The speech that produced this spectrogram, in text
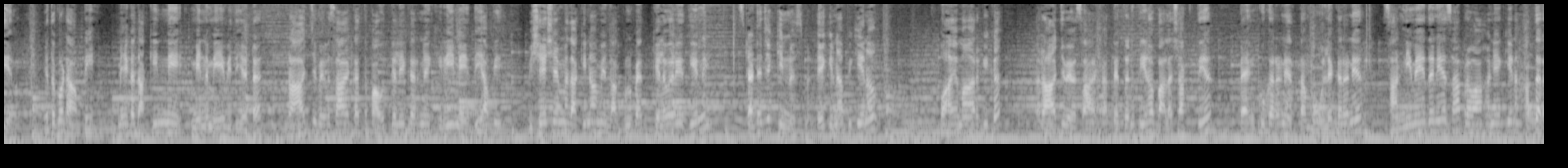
තියෙනවා. එතකොට අපි මේක දකින්නේ මෙන්න මේ විදිහට. රාජ්‍ය ව්‍යවසායකත්ත පෞද්ගලී කරණය කිරීමේදී අපි විශේෂයෙන්ම දකිනා මේ දකුණු පැත් කෙලවරේ තියෙන්නේ ස්ටටජික් ඉන්වස්මට ඒකෙන අපි කියනවා පායමාර්ගික රාජ්‍ය ව්‍යවසායකත් එතන තියෙන බලශක්තිය බැංකු කරන ඇත්තම් මූල්‍ය කරණය සංනිවේදනය සහ ප්‍රවාහණය කියන හතර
